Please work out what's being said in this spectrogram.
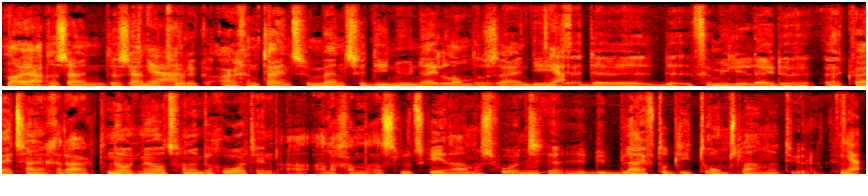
Nou ja, er zijn, er zijn natuurlijk Argentijnse mensen die nu Nederlander zijn... die Ja. de, de, de familieleden eh, kwijt zijn geraakt. Nooit meer wat van hebben gehoord. A- Alejandra Sloetski in Amersfoort. Hè, Die blijft op die trom slaan natuurlijk. Ja,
